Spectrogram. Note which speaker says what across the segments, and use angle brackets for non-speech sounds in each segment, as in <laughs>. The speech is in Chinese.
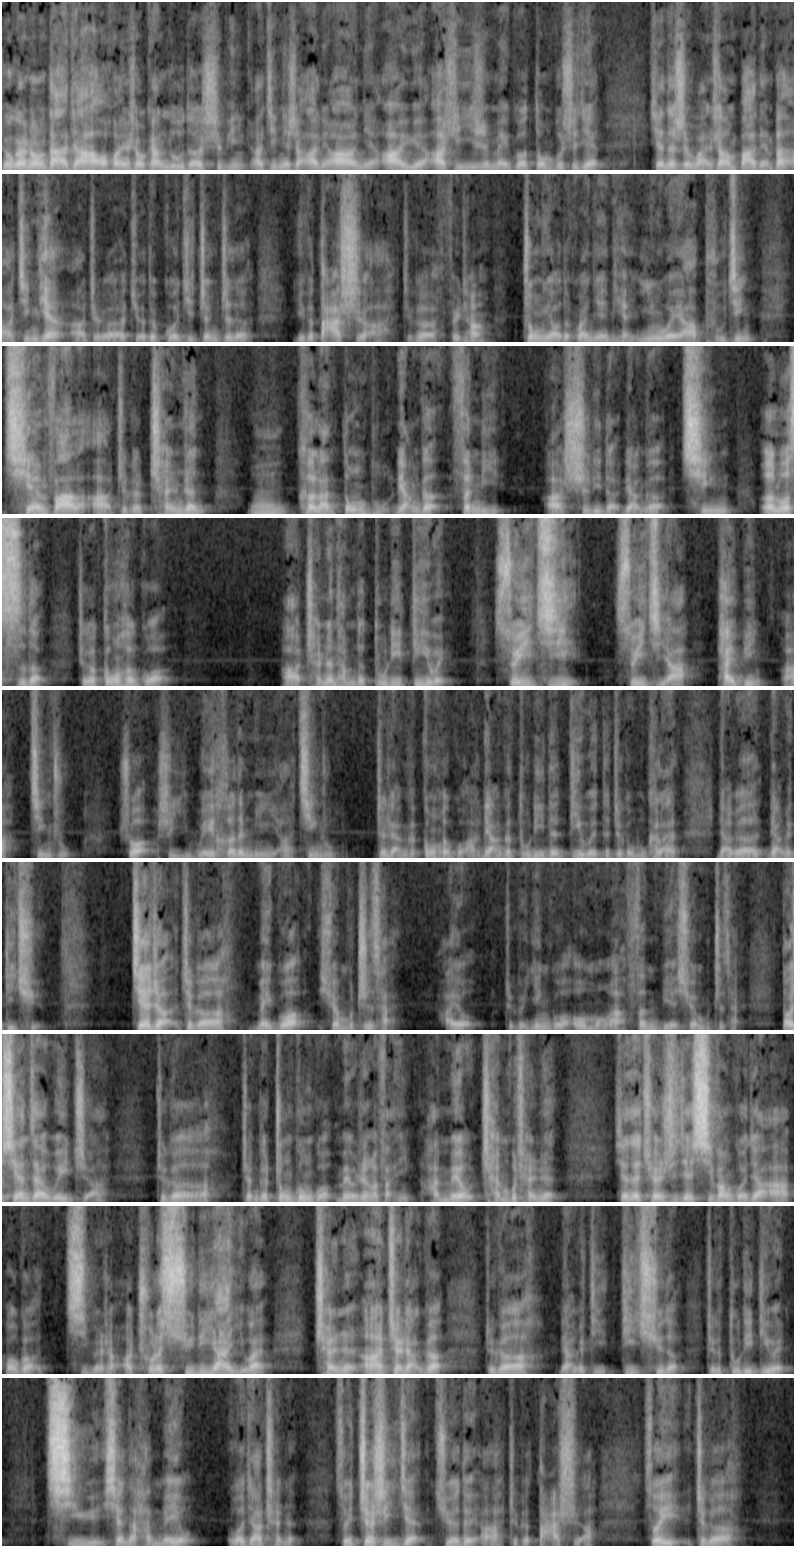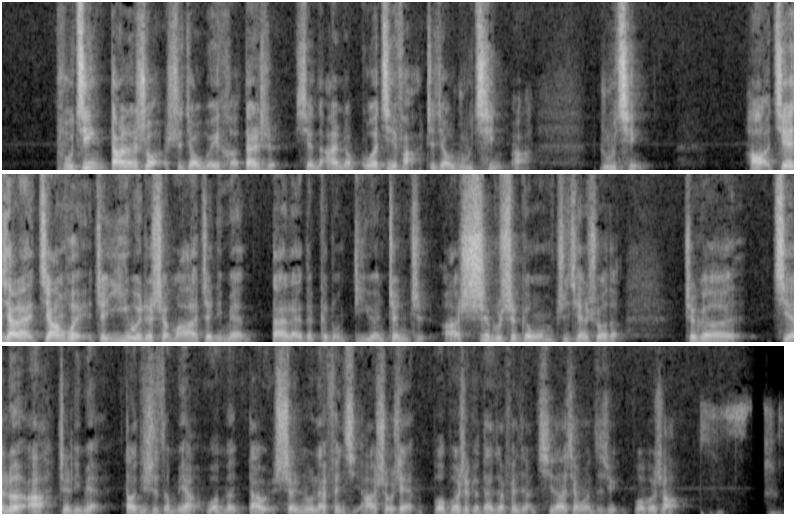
Speaker 1: 各位观众，大家好，欢迎收看路德视频啊！今天是二零二二年二月二十一日，美国东部时间，现在是晚上八点半啊。今天啊，这个绝对国际政治的一个大事啊，这个非常重要的关键一天，因为啊，普京签发了啊，这个承认乌克兰东部两个分离啊势力的两个亲俄罗斯的这个共和国啊，承认他们的独立地位，随即。随即啊，派兵啊进驻，说是以维和的名义啊进入这两个共和国啊两个独立的地位的这个乌克兰两个两个地区。接着，这个美国宣布制裁，还有这个英国、欧盟啊分别宣布制裁。到现在为止啊，这个整个中共国没有任何反应，还没有承不承认。现在全世界西方国家啊，包括基本上啊，除了叙利亚以外。承认啊，这两个这个两个地地区的这个独立地位，其余现在还没有国家承认，所以这是一件绝对啊这个大事啊，所以这个普京当然说是叫维和，但是现在按照国际法，这叫入侵啊，入侵。好，接下来将会这意味着什么啊？这里面带来的各种地缘政治啊，是不是跟我们之前说的这个结论啊？这里面。到底是怎么样？我们待会深入来分析啊。首先，伯伯是跟大家分享其他相关资讯。伯伯少。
